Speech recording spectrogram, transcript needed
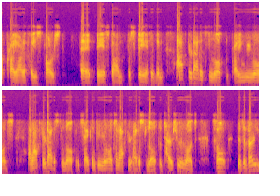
are prioritised first uh, based on the state of them. After that, it's the local primary roads, and after that, it's the local secondary roads, and after that, it's the local tertiary roads. So there's a very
